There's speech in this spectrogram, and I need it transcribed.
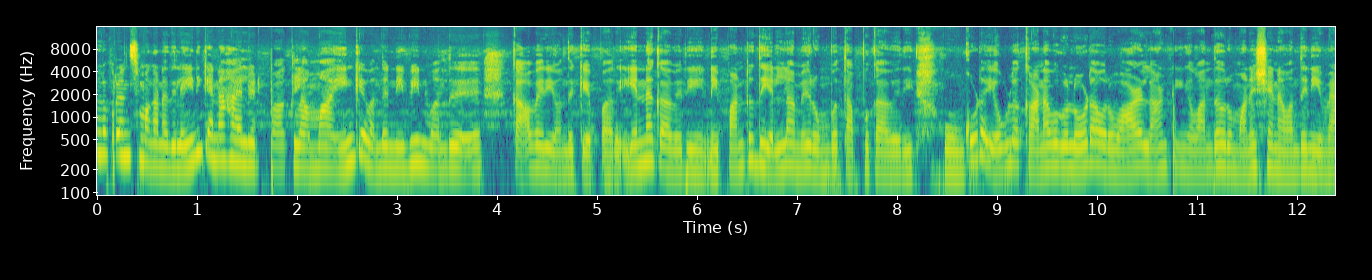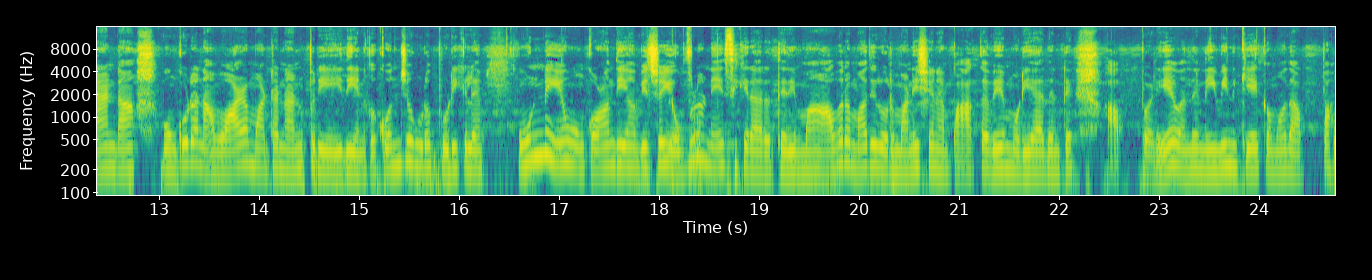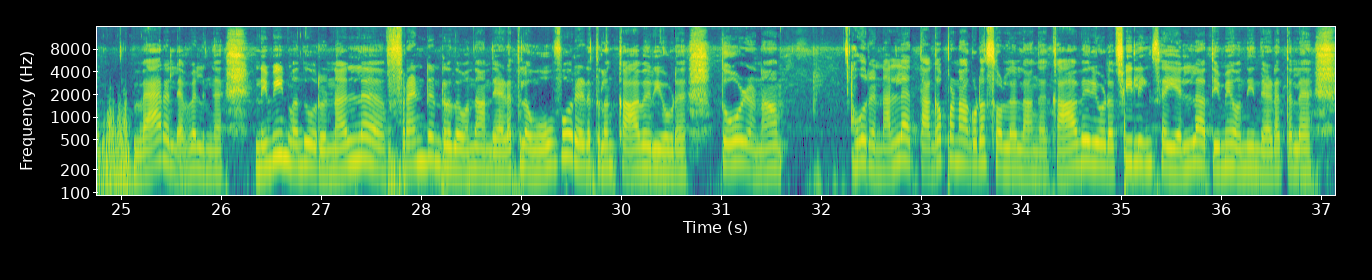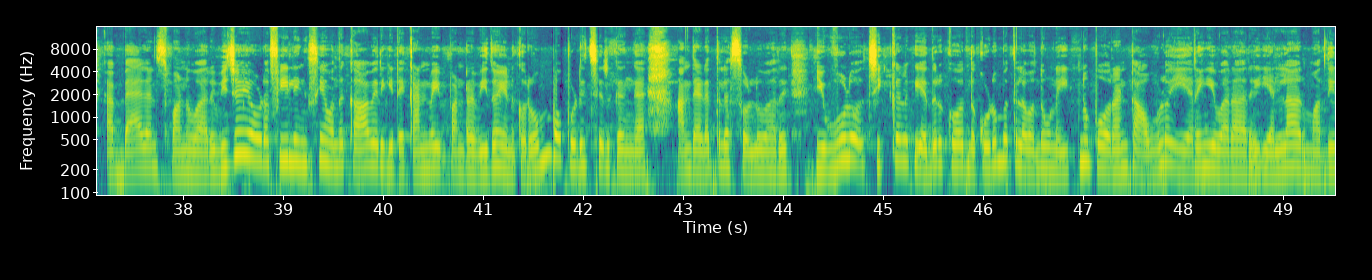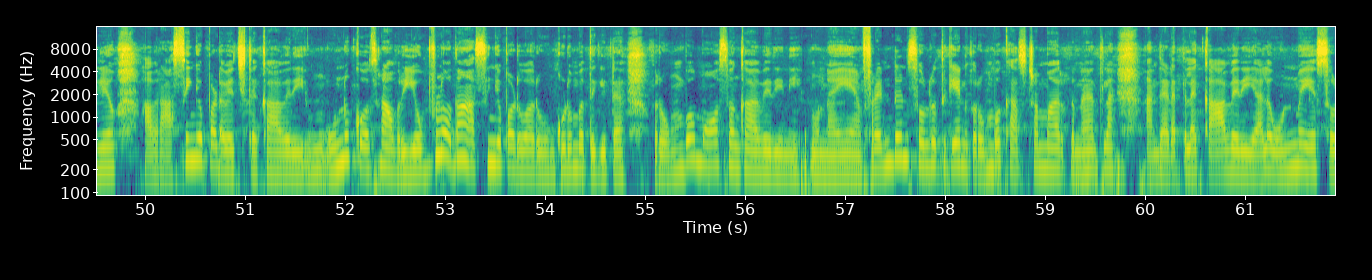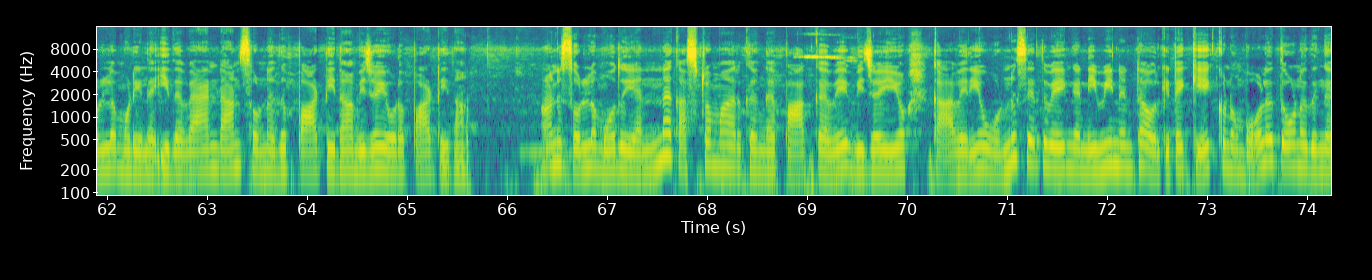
Hello friends மகனதில் இன்றைக்கி என்ன highlight பார்க்கலாமா? இங்கே வந்து நிவின் வந்து காவேரி வந்து கேட்பார். என்ன காவேரி? நீ பண்ணுறது எல்லாமே ரொம்ப தப்பு காவேரி. உன் கூட எவ்வளோ கனவுகளோடு அவர் வாழலான்ட்டு இங்கே வந்த ஒரு மனுஷனை வந்து நீ வேண்டாம். உன் கூட நான் வாழ மாட்டேன்னு அனுப்புறியே. இது எனக்கு கொஞ்சம் கூட பிடிக்கல. உன்னையும் உன் குழந்தையும் விஜய் எவ்வளோ நேசிக்கிறாரு தெரியுமா? அவரை மாதிரி ஒரு மனுஷனை பார்க்கவே முடியாதுன்ட்டு. அப்படியே வந்து நிவின் கேட்கும் போது அப்பா வேறு லெவலுங்க நிவின் வந்து ஒரு நல்ல ஃப்ரெண்டுன்றதை வந்து அந்த இடத்துல ஒவ்வொரு இடத்துல இடத்துலையும் காவேரியோட தோழனாக ஒரு நல்ல தகப்பனாக கூட சொல்லலாங்க. காவேரியோட ஃபீலிங்ஸை எல்லாத்தையுமே வந்து இந்த இடத்துல பேலன்ஸ் பண்ணுவார். விஜயோட ஃபீலிங்ஸையும் வந்து காவேரிக்கிட்ட கன்வே பண்ணுற விதம் எனக்கு ரொம்ப பிடிச்சிருக்குங்க. அந்த இடத்துல சொல்லுவார் இவ்வளோ சிக்கலுக்கு எதிர்க்கோ இந்த குடும்பத்தில் வந்து உன்னை இட்டுன்னு போகிறேன்ட்டு அவ்வளோ இறங்கி வராரு. எல்லார் மதியிலையும் அவர் அசிங்கப்பட வச்சுட்ட காவேரி. உன் உன்னுக்கோசரம் அவர் எவ்வளோ தான் அசிங்கப்படுவார் உன் குடும்பத்துக்கிட்ட. ரொம்ப மோசம் காவேரி நீ. உன்னை என் ஃப்ரெண்டுன்னு சொல்கிறதுக்கே எனக்கு ரொம்ப கஷ்டமாக இருக்கிற நேரத்தில் அந்த இடத்துல காவேரியால் உண்மையை சொல்ல முடியல. இதை வேண்டான்னு சொன்னது பாட்டி தான் விஜயோட பாட்டி தான். ஆன்னு சொல்லும் போது என்ன கஷ்டமாக இருக்குங்க. பார்க்கவே விஜயும் காவேரியும் ஒன்று சேர்த்து வைங்க. நிவின்னுட்டு அவர்கிட்ட கேட்கணும் போல் தோணுதுங்க.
